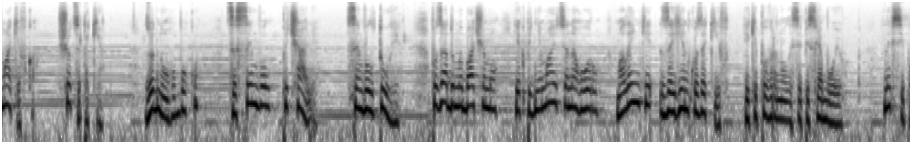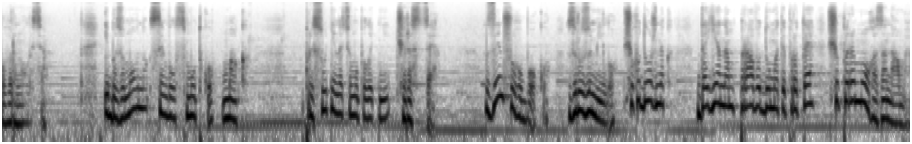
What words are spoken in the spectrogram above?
Маківка що це таке? З одного боку, це символ печалі, символ туги. Позаду ми бачимо, як піднімаються нагору маленький загін козаків, які повернулися після бою. Не всі повернулися. І, безумовно, символ смутку, мак, присутній на цьому полотні через це. З іншого боку, зрозуміло, що художник дає нам право думати про те, що перемога за нами.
